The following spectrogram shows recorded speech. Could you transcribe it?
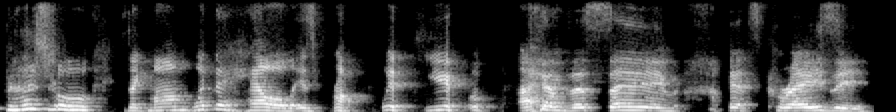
special." It's like, Mom, what the hell is wrong with you? I am the same. It's crazy.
